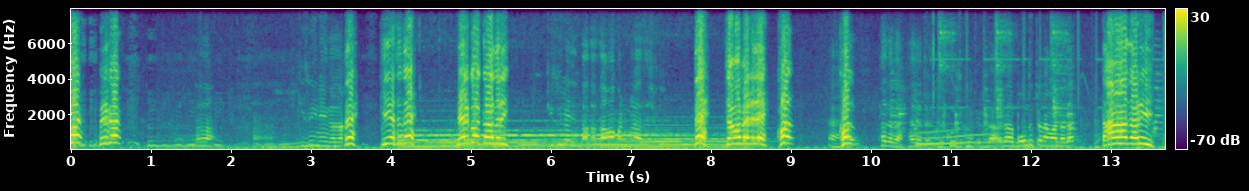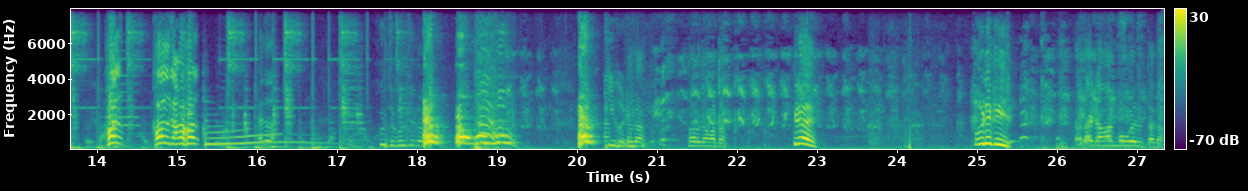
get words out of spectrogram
কর বের কর। কিছুই নেই দাদা। দে কি আছে দে? বের কর তাড়াতাড়ি। কিছু নেই দাদা জামা প্যান্টগুলো আছে শুধু। দে জামা প্যান্ট দে খোল খোল। হ্যাঁ দাদা হ্যাঁ দাদা খুলছি খুলছি দাদা বন্দুকটা নামান দাদা। তাড়াতাড়ি। খোল খোল জামা খোল। হ্যাঁ দাদা। খুলছি খুলছি দাদা। দাদা ধরো জামাটা। কি রে কি? দাদা এটা আমার বউয়ের দাদা।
